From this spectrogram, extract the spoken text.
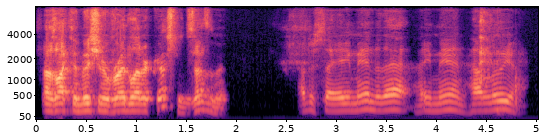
Sounds like the mission of Red Letter Christians, doesn't it? I'll just say amen to that. Amen. Hallelujah.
